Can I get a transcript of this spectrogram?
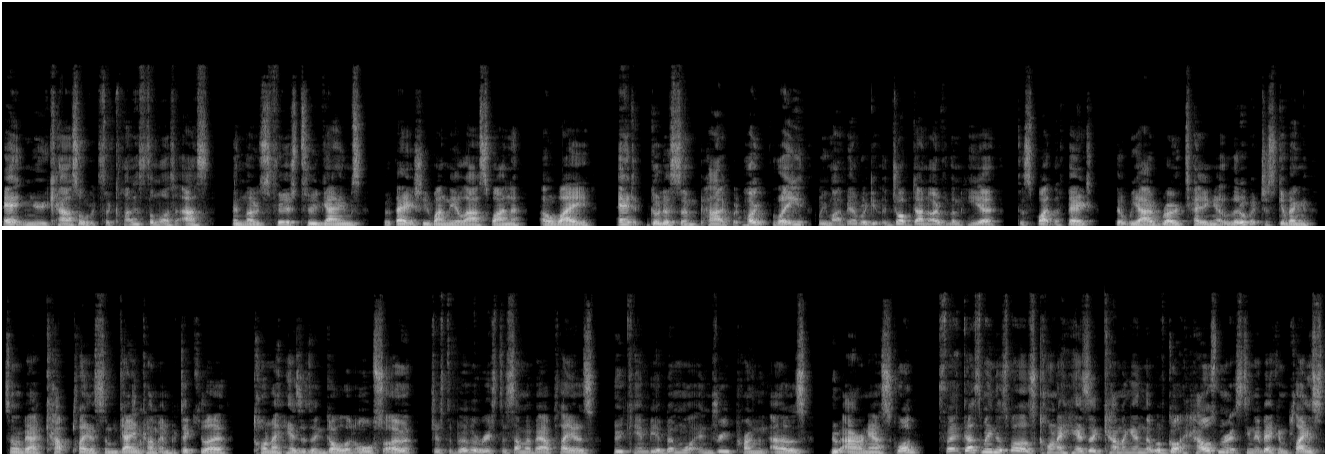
at Newcastle. So kind of similar to us in those first two games, but they actually won their last one away at Goodison Park. But hopefully, we might be able to get the job done over them here, despite the fact that we are rotating a little bit, just giving some of our cup players some game time, in particular Conor Hazard and goal, and also just a bit of a rest to some of our players who can be a bit more injury prone than others who are in our squad. So that does mean, as well as Conor Hazard coming in, that we've got Hausner at centre back in place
